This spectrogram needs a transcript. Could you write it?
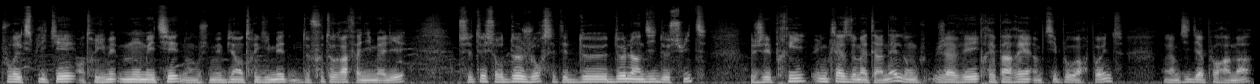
pour expliquer entre guillemets mon métier, donc je mets bien entre guillemets de photographe animalier. C'était sur deux jours, c'était deux, lundis de suite. J'ai pris une classe de maternelle, donc j'avais préparé un petit PowerPoint, un petit diaporama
